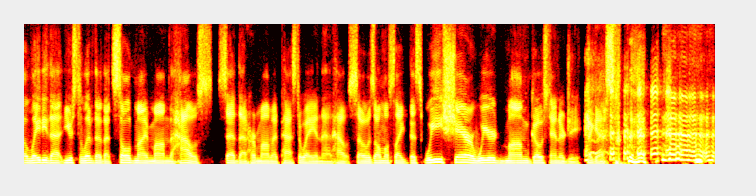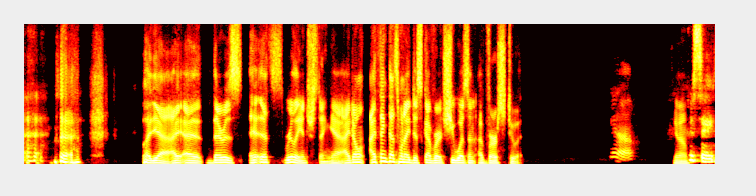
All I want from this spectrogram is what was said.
the lady that used to live there that sold my mom the house said that her mom had passed away in that house. So it was almost like this. We share weird mom ghost energy, I guess. but yeah, I uh, there was. It's really interesting. Yeah, I don't. I think that's when I discovered she wasn't averse to it. yeah. You know. Interesting.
